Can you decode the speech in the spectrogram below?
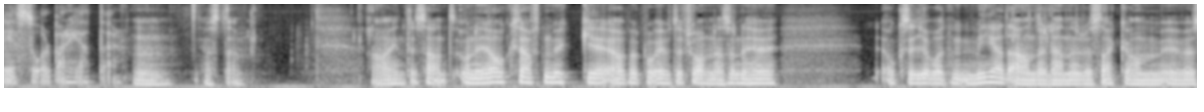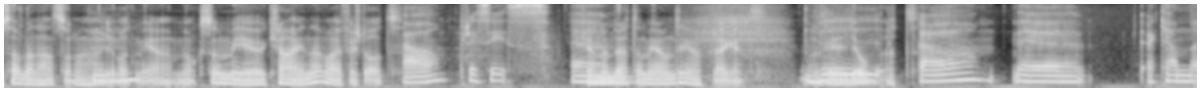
det är sårbarheter. mm, just det. Ja, intressant. Och ni har också haft mycket, apropå utifrån, alltså ni har också jobbat med andra länder. Du snackade om USA bland annat som ni har Mm. jobbat med, men också med Ukraina vad jag förstått. Ja, precis. Kan du Ehm, berätta mer om det upplägget? Och det vi- jobbet? Ja, eh, jag kan,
